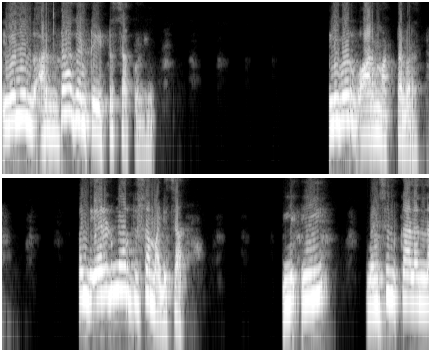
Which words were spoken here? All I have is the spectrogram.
ಇದನ್ನೊಂದು ಅರ್ಧ ಗಂಟೆ ಇಟ್ಟರೆ ಸಾಕು ನೀವು. ಲಿವರ್ ವಾರ್ಮ್ ಆಗ್ತಾ ಬರುತ್ತೆ. ಒಂದು ಎರಡು ಮೂರು ದಿವಸ ಮಾಡಿ ಸಾಕು. ಈ- ಮೆಣಸಿನ ಮೆಣಸಿನಕಾಳನ್ನ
